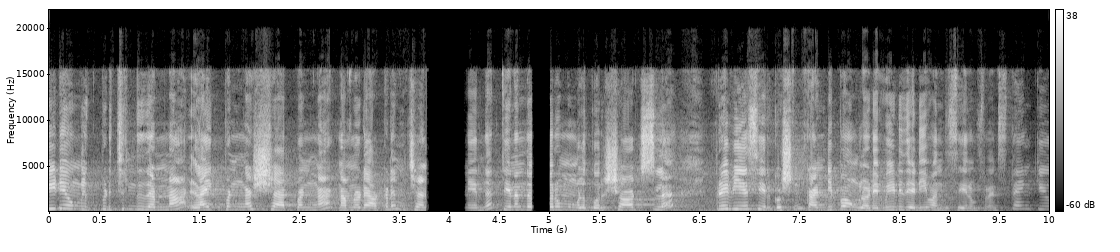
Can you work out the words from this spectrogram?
வீடியோ உங்களுக்கு பிடிச்சிருந்தது அப்படின்னா லைக் பண்ணுங்கள் ஷேர் பண்ணுங்கள் நம்மளோட அகாடமிக் சேனல் பண்ணியிருந்தேன் தினந்தோறும் உங்களுக்கு ஒரு ஷார்ட்ஸில் ப்ரீவியஸ் இயர் கொஷின் கண்டிப்பாக உங்களோட வீடு தேடியும் வந்து சேரும் ஃப்ரெண்ட்ஸ் தேங்க்யூ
